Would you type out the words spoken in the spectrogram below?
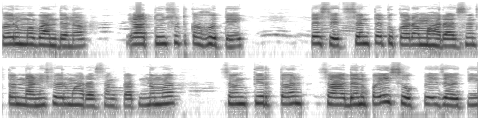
कर्म बांधना यातून सुटका होते. तसेच संत तुकाराम महाराज संत ज्ञानेश्वर महाराज सांगतात नम संकीर्तन साधन पै सोपे जळती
